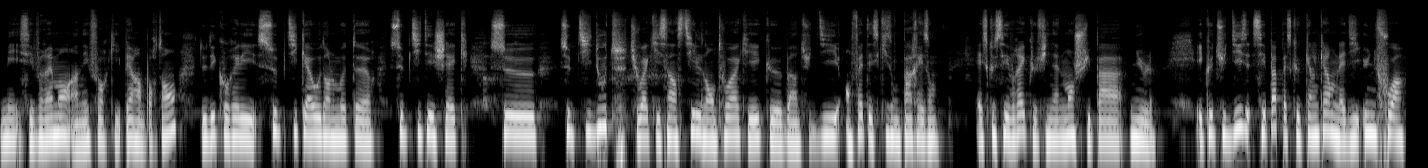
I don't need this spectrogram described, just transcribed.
mais c'est vraiment un effort qui est hyper important, de décorréler ce petit chaos dans le moteur, ce petit échec, ce, ce petit doute, tu vois, qui s'instille dans toi, qui est que, ben, tu te dis, en fait, est-ce qu'ils ont pas raison? Est-ce que c'est vrai que finalement je suis pas nul Et que tu te dises, c'est pas parce que quelqu'un me l'a dit une fois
